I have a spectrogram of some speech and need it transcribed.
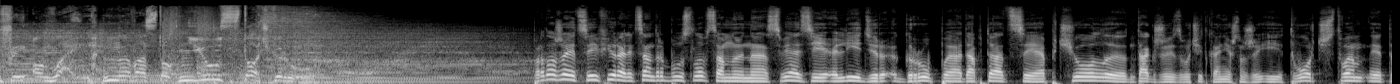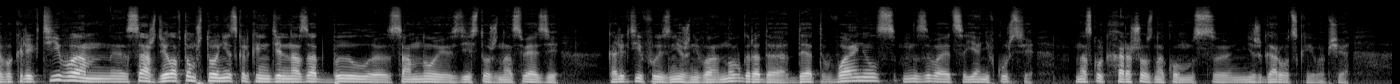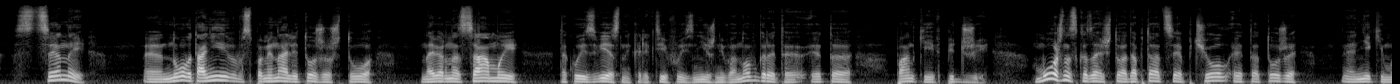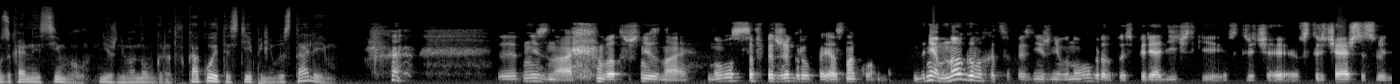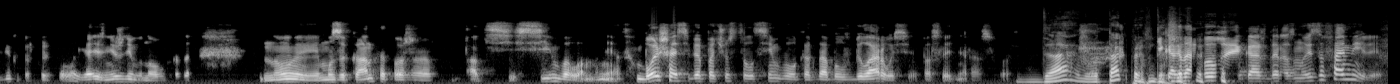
Слушай онлайн на востокньюз.ру. Продолжается эфир. Александр Буслов со мной на связи, лидер группы адаптация пчел. Также звучит, конечно же, и творчество этого коллектива. Саш, дело в том, что несколько недель назад был со мной здесь тоже на связи коллектив из Нижнего Новгорода, Dead Vinyls называется. Я не в курсе, насколько хорошо знаком с нижегородской вообще сценой. Э, Но вот они вспоминали тоже, что, наверное, самый такой известный коллектив из Нижнего Новгорода – это панки FPG. Можно сказать, что адаптация пчел – это тоже э, некий музыкальный символ Нижнего Новгорода. В какой-то степени вы стали им? Это не знаю, вот уж не знаю. Ну, с FPG группой я знаком. Да не, много выходцев из Нижнего Новгорода, то есть периодически встречаешь, встречаешься с людьми, которые говорят, о, я из Нижнего Новгорода. Ну, и музыканты тоже от символом нет. Больше я себя почувствовал символ, когда был в Беларуси последний раз. Да, вот так прям. И когда бываю каждый раз, ну из-за фамилии.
